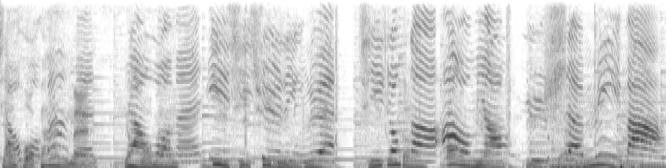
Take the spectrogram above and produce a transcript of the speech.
小伙伴们，让我们一起去领略其中的奥妙与神秘吧！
